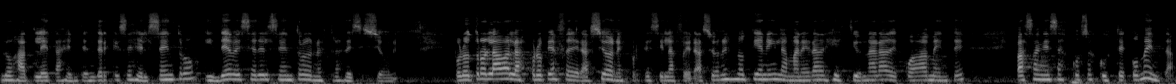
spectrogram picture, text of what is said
los atletas, entender que ese es el centro y debe ser el centro de nuestras decisiones. Por otro lado, las propias federaciones, porque si las federaciones no tienen la manera de gestionar adecuadamente, pasan esas cosas que usted comenta,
